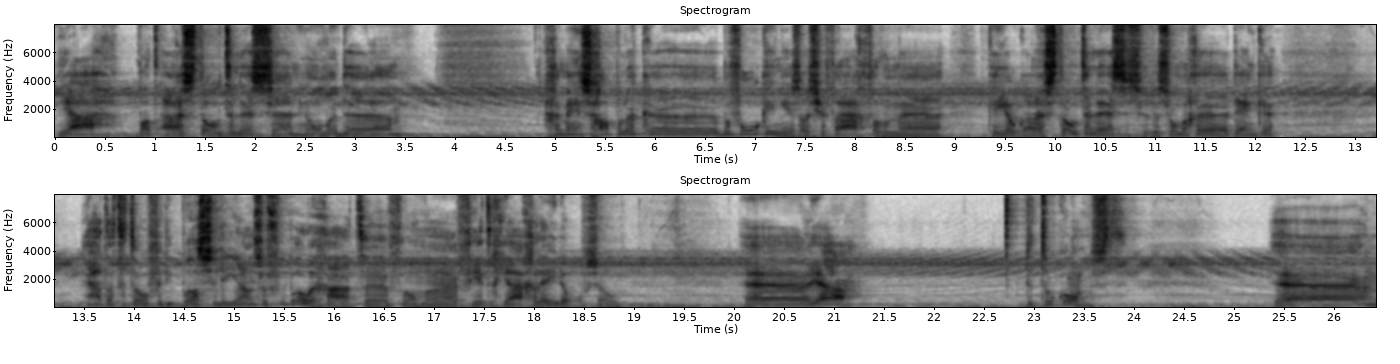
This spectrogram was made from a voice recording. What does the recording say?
ja, wat Aristoteles eh, nu onder de gemeenschappelijke bevolking is. Als je vraagt van, eh, ken je ook Aristoteles? Zullen sommigen denken ja, dat het over die Braziliaanse voetballer gaat eh, van eh 40 jaar geleden of zo. Ja, de toekomst. Ehm,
